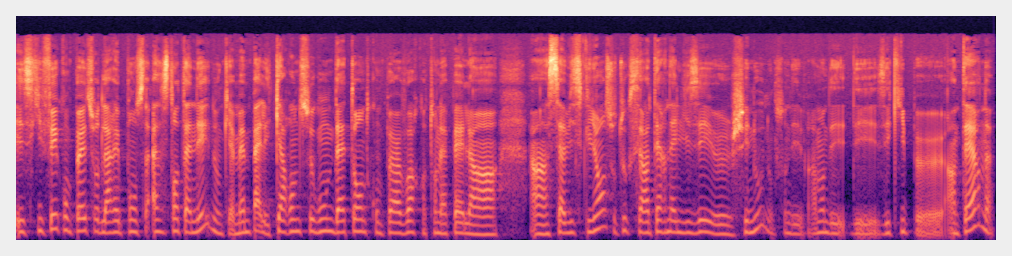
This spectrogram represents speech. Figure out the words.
Et ce qui fait qu'on peut être sur de la réponse instantanée. Donc il n'y a même pas les 40 secondes d'attente qu'on peut avoir quand on appelle un, service client, surtout que c'est internalisé euh, chez nous. Donc ce sont vraiment des, équipes euh, internes.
